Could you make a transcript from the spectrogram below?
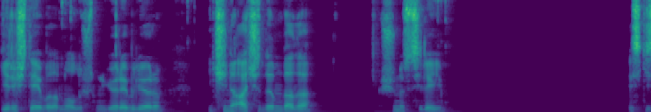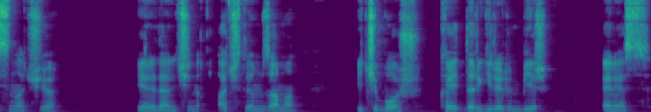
giriş table'ımın oluştuğunu görebiliyorum. İçini açtığımda da şunu sileyim. Eskisini açıyor. Yeniden içini açtığım zaman içi boş. Kayıtları girelim. 1 Enes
